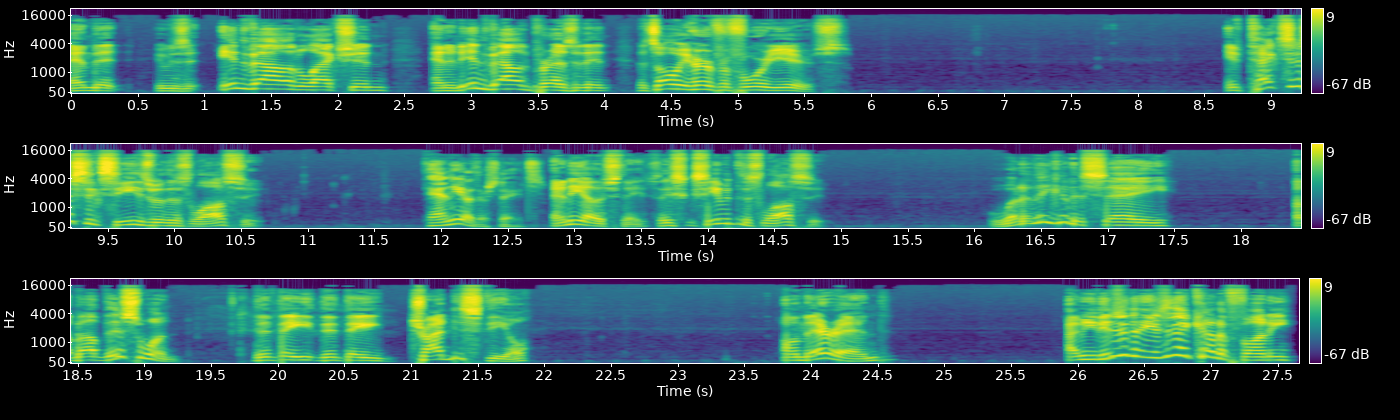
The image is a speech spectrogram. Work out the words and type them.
and that it was an invalid election and an invalid president. That's all we heard for four years. If Texas succeeds with this lawsuit, And the other states. any other states, they succeed with this lawsuit, what are they going to say about this one that they that they tried to steal on their end? I mean, isn't that, isn't that kind of funny?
